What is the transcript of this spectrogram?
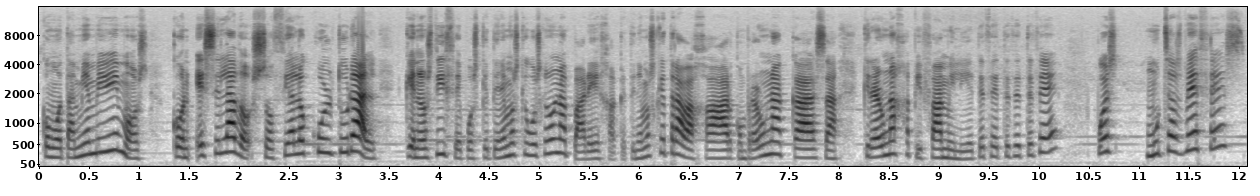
como también vivimos con ese lado social o cultural que nos dice pues que tenemos que buscar una pareja, que tenemos que trabajar, comprar una casa, crear una happy family, etc, etc, etc, pues muchas veces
